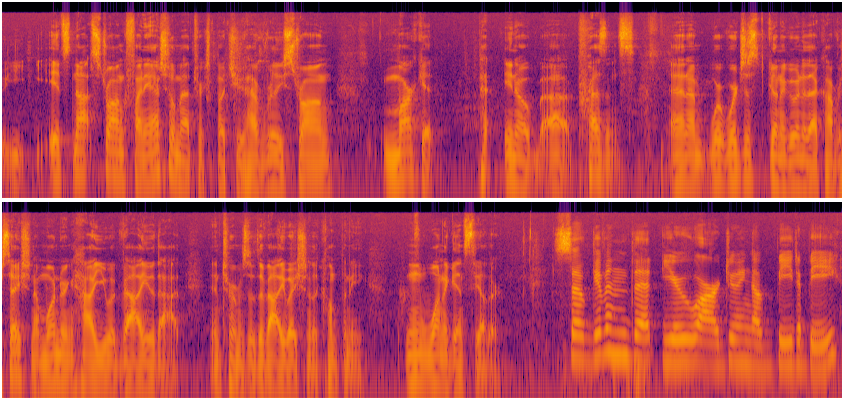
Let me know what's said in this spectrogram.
it's not strong financial metrics, but you have really strong market you know, uh, presence. And I'm, we're, we're just going to go into that conversation. I'm wondering how you would value that in terms of the valuation of the company, one against the other. So given that you are doing a B2B,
